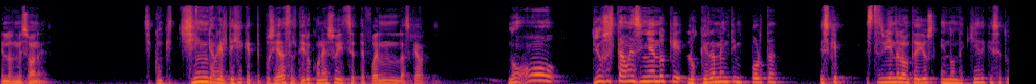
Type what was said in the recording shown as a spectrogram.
en los mesones. Así como que ching, Gabriel, te dije que te pusieras al tiro con eso y se te fueron las cabras. No, Dios estaba enseñando que lo que realmente importa es que estés viendo la voluntad de Dios en donde quiere que sea tu,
